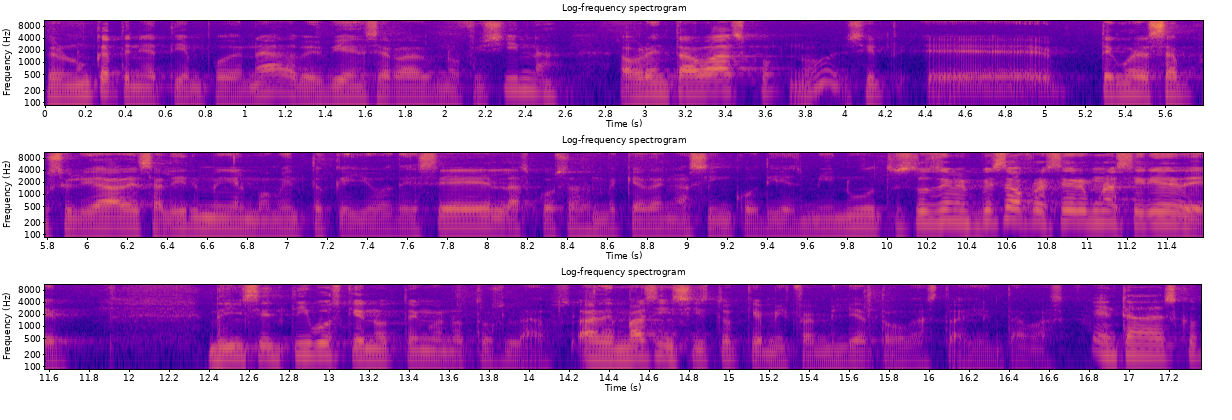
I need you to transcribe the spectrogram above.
pero nunca tenía tiempo de nada, vivía encerrado en una oficina. Ahora en Tabasco, ¿no? Decir, eh, tengo esa posibilidad de salirme en el momento que yo desee, las cosas me quedan a 5 o 10 minutos. Entonces me empieza a ofrecer una serie de, de incentivos que no tengo en otros lados. Además, insisto que mi familia toda está ahí en Tabasco. En Tabasco.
